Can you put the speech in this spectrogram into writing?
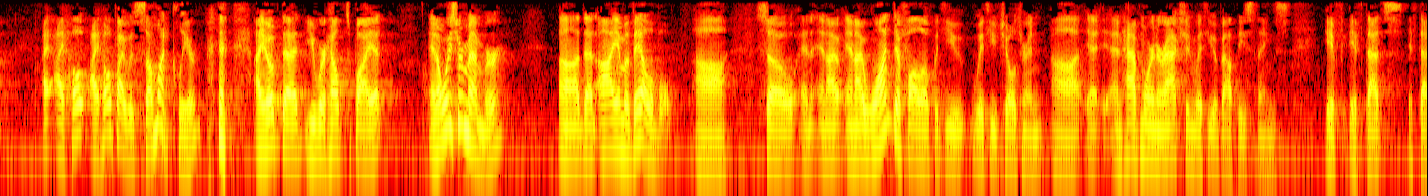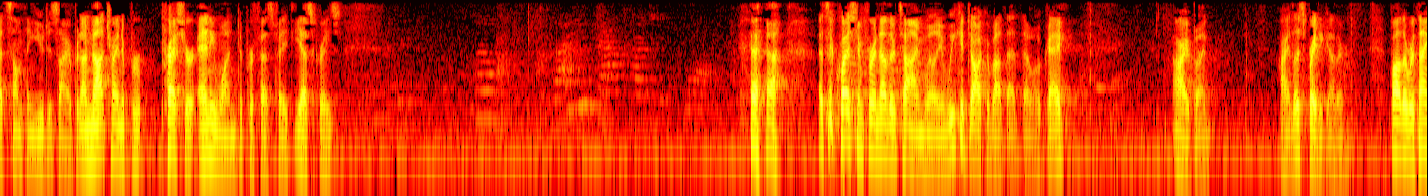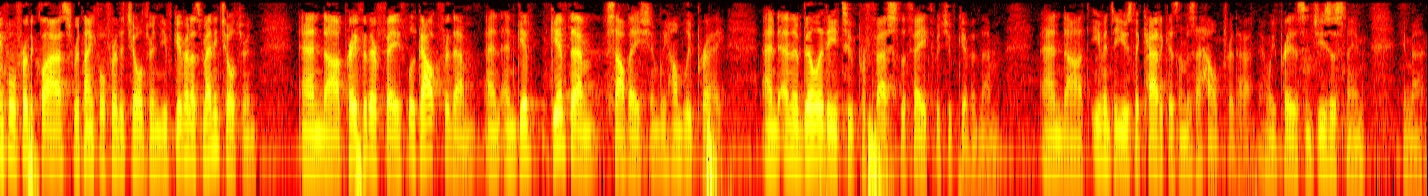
I, I hope I hope I was somewhat clear. I hope that you were helped by it, and always remember uh, that I am available. Uh, so, and, and I and I want to follow up with you with you children uh, and have more interaction with you about these things, if if that's if that's something you desire. But I'm not trying to pr- pressure anyone to profess faith. Yes, Grace. That's a question for another time, William. We can talk about that though, okay? All right, bud. All right, let's pray together. Father, we're thankful for the class. We're thankful for the children. You've given us many children and uh, pray for their faith. Look out for them and, and give, give them salvation, we humbly pray, and an ability to profess the faith which you've given them, and uh, even to use the catechism as a help for that. And we pray this in Jesus' name. Amen.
